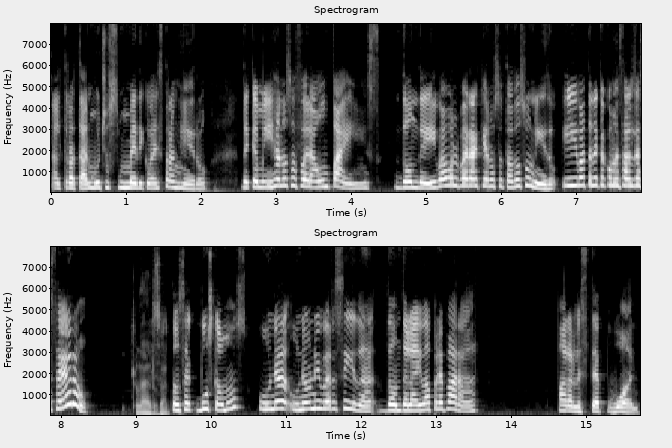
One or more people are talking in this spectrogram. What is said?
al tratar muchos médicos extranjeros, de que mi hija no se fuera a un país donde iba a volver aquí a los Estados Unidos y iba a tener que comenzar de cero. Claro. Exacto. Entonces buscamos una, una universidad donde la iba a preparar para el Step One,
